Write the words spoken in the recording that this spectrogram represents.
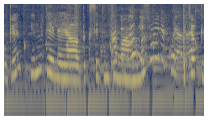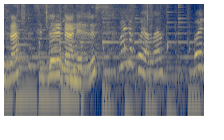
bugün. 20 TL'ye aldık setin tamamını. Çok güzel. Sizlere de öneririz. Böyle koyalım. Böyle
